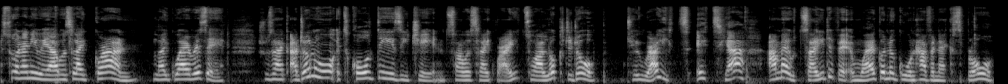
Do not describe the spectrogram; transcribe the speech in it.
So anyway, I was like, Gran, like, where is it? She was like, I don't know, it's called Daisy Chain. So I was like, right. So I looked it up. Two right, it's yeah, I'm outside of it and we're going to go and have an explore.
